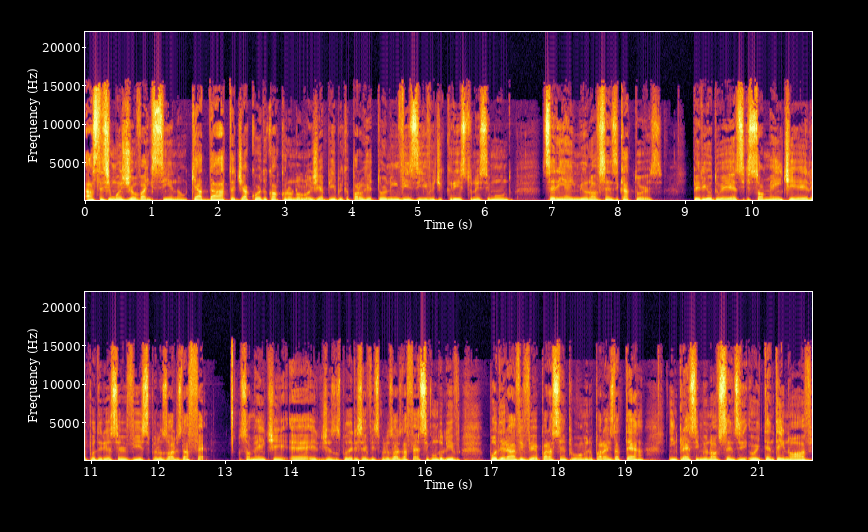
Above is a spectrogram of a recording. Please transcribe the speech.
as testemunhas de Jeová ensinam que a data, de acordo com a cronologia bíblica, para o retorno invisível de Cristo nesse mundo seria em 1914. Período esse que somente ele poderia ser visto pelos olhos da fé. Somente é, ele, Jesus poderia ser visto pelos olhos da fé. Segundo livro, Poderá Viver para Sempre o Homem no Paraíso da Terra, impresso em 1989,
